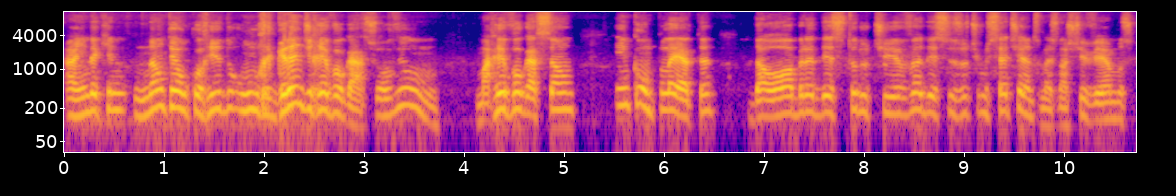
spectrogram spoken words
ainda que não tenha ocorrido um grande revogaço. Houve um, uma revogação incompleta da obra destrutiva desses últimos sete anos, mas nós tivemos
